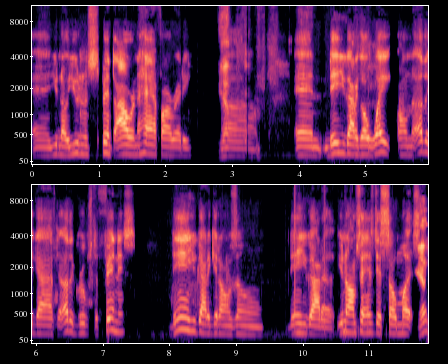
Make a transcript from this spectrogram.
and you know, you done spent an hour and a half already. Yep. Um, and then you got to go wait on the other guys, the other groups to finish. Then you got to get on Zoom. Then you got to, you know what I'm saying? It's just so much Yep.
